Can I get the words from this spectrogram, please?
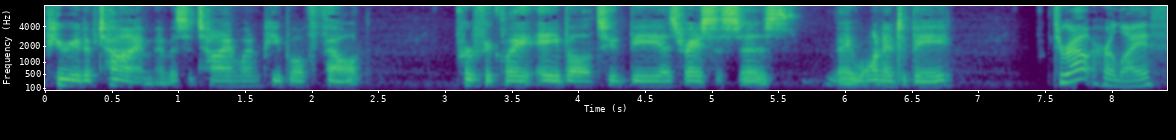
period of time. It was a time when people felt perfectly able to be as racist as they wanted to be. Throughout her life,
